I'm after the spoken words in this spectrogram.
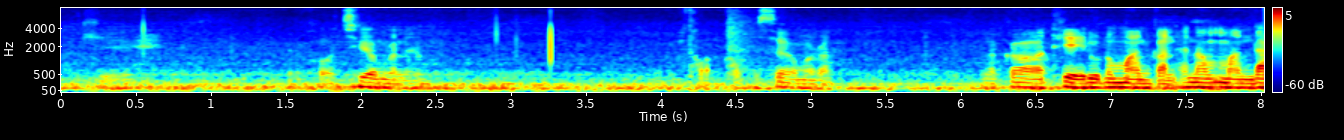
โอเค เชื่อมกันนะครับ ถอดคอมเพรสเซอร์มาก่อน แล้วก็เทดูน้ำมันก่อน ถ้าน้ำมันด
